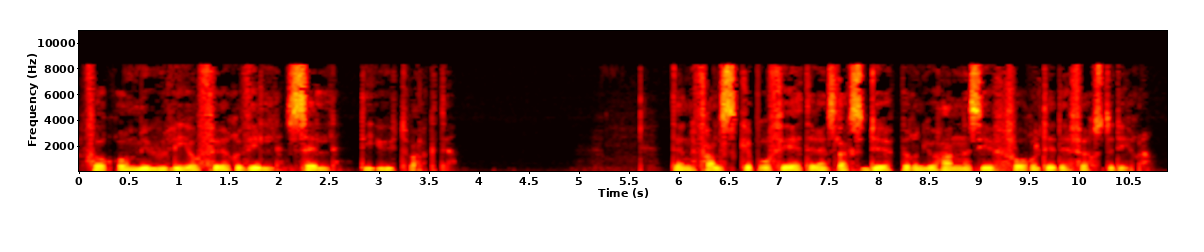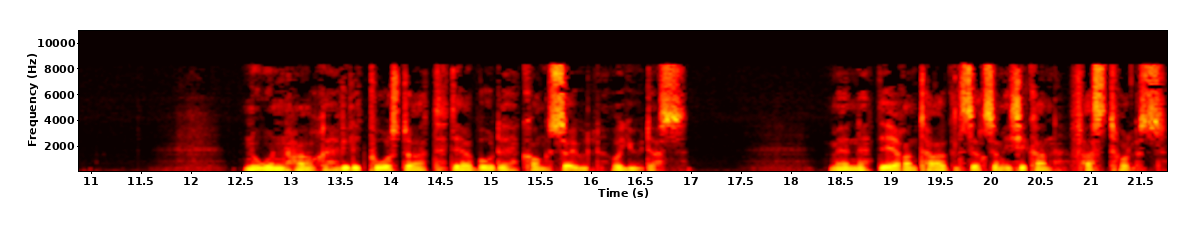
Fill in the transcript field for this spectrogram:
for om mulig å føre vill selv de utvalgte. Den falske profet er en slags døperen Johannes i forhold til det første dyret. Noen har villet påstå at det er både kong Saul og Judas, men det er antagelser som ikke kan fastholdes.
